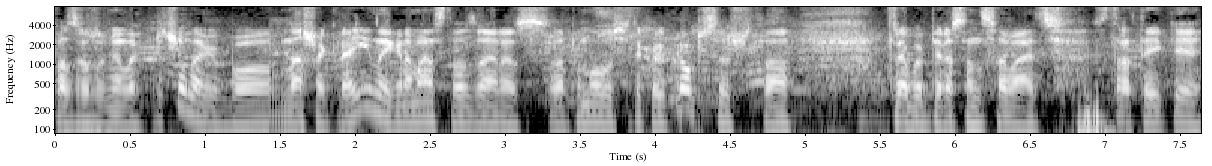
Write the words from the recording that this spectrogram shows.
па зразумелых прычынах бо наша краіна і грамадства зараз апынулася такой кропцы што трэба перасэнсаваць стратэгіі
